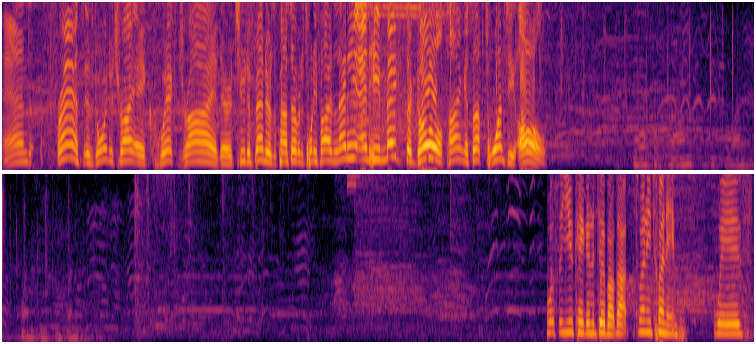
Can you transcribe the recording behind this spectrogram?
And France is going to try a quick drive. There are two defenders. A pass over to 25, Lenny, and he makes the goal, tying us up 20 all. What's the UK going to do about that? 2020 with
